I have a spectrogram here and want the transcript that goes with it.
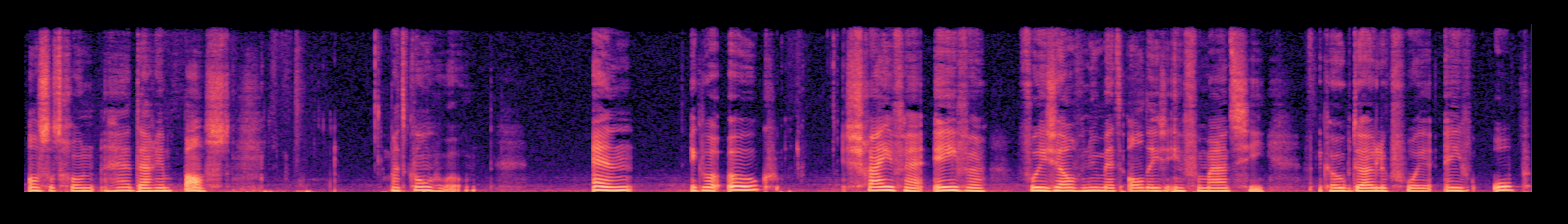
Als dat gewoon hè, daarin past. Maar het kan gewoon. En ik wil ook schrijven even voor jezelf nu met al deze informatie. Ik hoop duidelijk voor je even op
